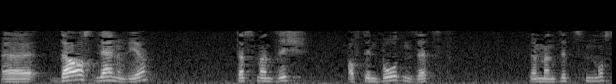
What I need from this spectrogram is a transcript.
Äh, daraus lernen wir, dass man sich auf den Boden setzt, wenn man sitzen muss.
